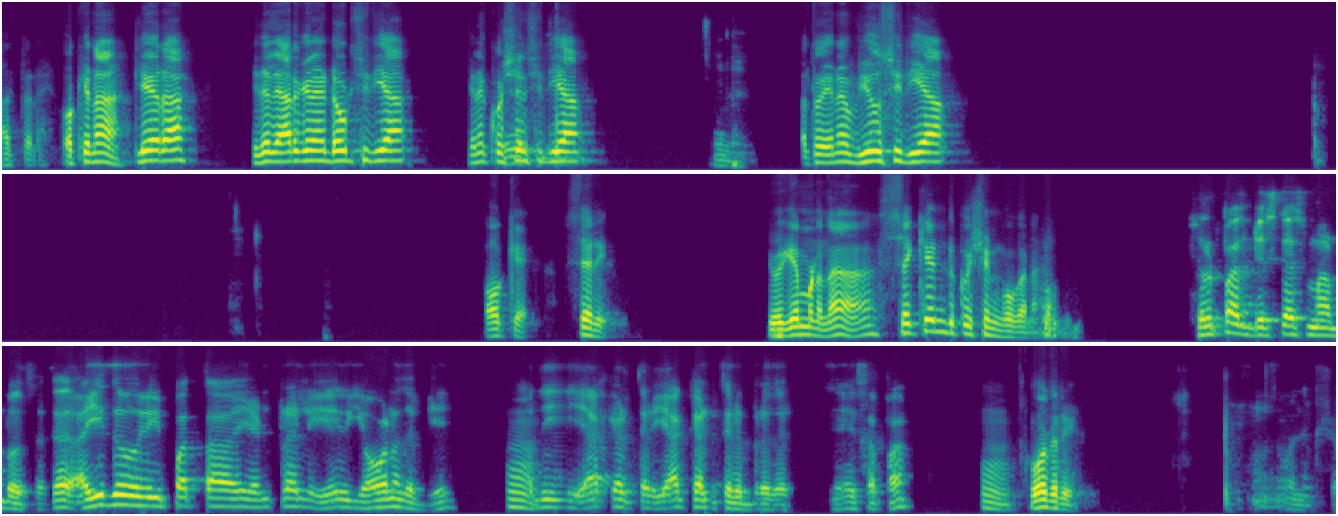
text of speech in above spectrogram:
ಆಗ್ತಾರೆ ಓಕೆನಾ ಕ್ಲಿಯರಾ ಇದ್ರಲ್ಲಿ ಯಾರಿಗೇನ ಡೌಟ್ಸ್ ಇದೆಯಾ? ಏನೋ ಕ್ವಶನ್ಸ್ ಇದೆಯಾ? ಅಥವಾ ಏನೋ ವ್ಯೂಸ್ ಇದೆಯಾ? ಓಕೆ ಸರಿ. ಇವಾಗ ಏನ್ ಮಾಡೋಣ? ಸೆಕೆಂಡ್ ಕ್ವಶನ್ಗೆ ಹೋಗೋಣ. ಸ್ವಲ್ಪ ಡಿಸ್ಕಸ್ ಮಾಡ್ಬೋದು ಸರ್. ಐದು ಇಪ್ಪತ್ತ ಎಂಟರಲ್ಲಿ ಯೌವನದಲ್ಲಿ. ಅದು ಯಾಕೆ ಹೇಳ್ತಾರೆ ಯಾಕೆ ಹೇಳ್ತಾರೆ ಬ್ರದರ್ ಏಸಪ್ಪ? ಹ್ಮ್ ಹೋದ್ರಿ ಒಂದ್ ನಿಮಿಷ.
